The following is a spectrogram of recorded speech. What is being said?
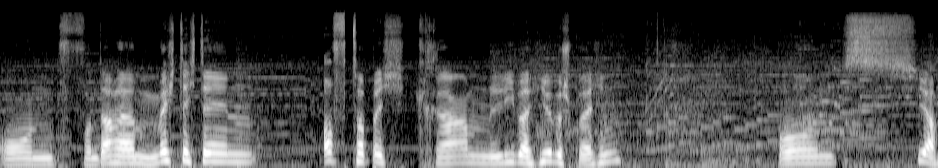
Und von daher möchte ich den Off-Topic-Kram lieber hier besprechen. Und ja,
